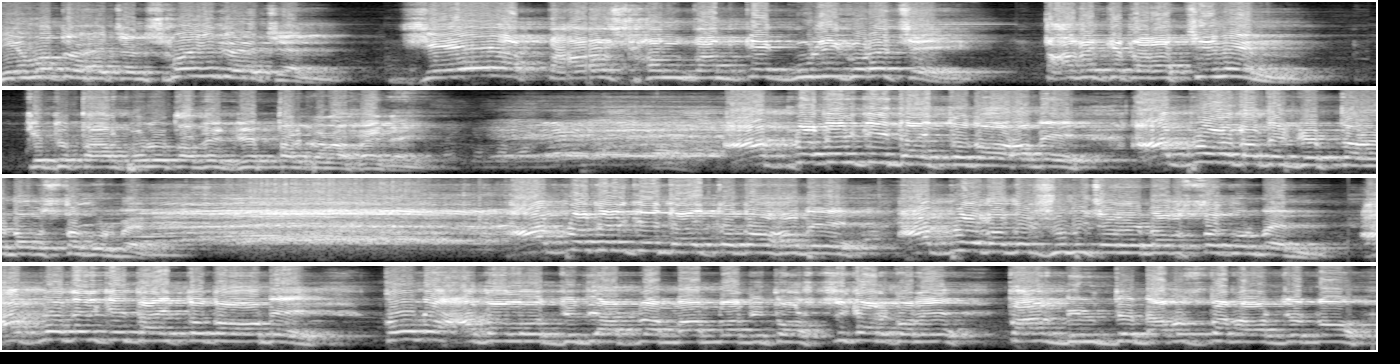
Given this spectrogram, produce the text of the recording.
নিহত হয়েছেন, শহীদ হয়েছেন। যে তার সন্তানকে গুলি করেছে, তাদেরকে তারা চেনেন, কিন্তু তারপরেও তাদের গ্রেপ্তার করা হয় নাই। আপনাদেরকেই দায়িত্ব দেওয়া হবে। আপনারা তাদের গ্রেপ্তারের ব্যবস্থা করবেন। আপনাদেরকে দায়িত্ব দেওয়া হবে। আপনারা তাদের সুবিচারের ব্যবস্থা করবেন। আপনাদেরকে দায়িত্ব দেওয়া হবে। কোন আদালত যদি আপনার মামলা নিতে অস্বীকার করে, তার বিরুদ্ধে ব্যবস্থা নেওয়ার জন্য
